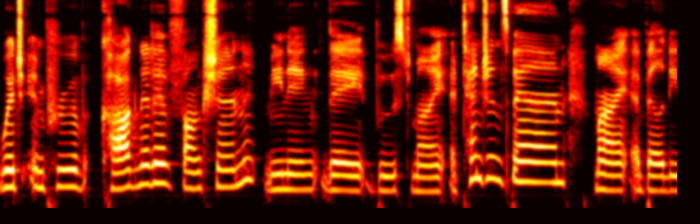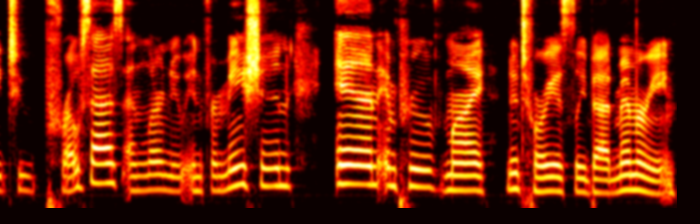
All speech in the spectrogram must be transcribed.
which improve cognitive function, meaning they boost my attention span, my ability to process and learn new information, and improve my notoriously bad memory.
